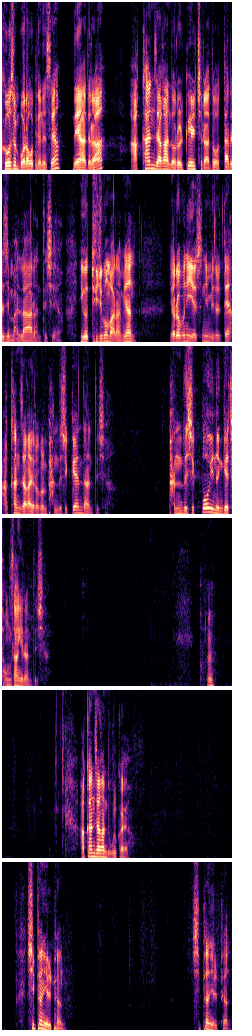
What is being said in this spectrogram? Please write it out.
그것을 뭐라고 표현했어요? 내 아들아 악한 자가 너를 꾀일지라도 따르지 말라라는 뜻이에요. 이거 뒤집어 말하면 여러분이 예수님 믿을 때 악한 자가 여러분을 반드시 꾀한다는 뜻이야. 반드시 꼬이는 게 정상이라는 뜻이야. 응? 악한 자가 누굴까요? 시편 1편. 시편 1편.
